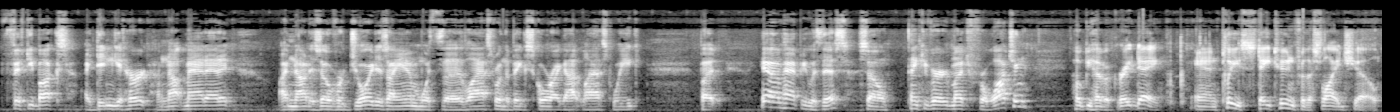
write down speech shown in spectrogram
50 bucks. I didn't get hurt. I'm not mad at it. I'm not as overjoyed as I am with the last one, the big score I got last week. But yeah, I'm happy with this. So thank you very much for watching. Hope you have a great day. And please stay tuned for the slideshow.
